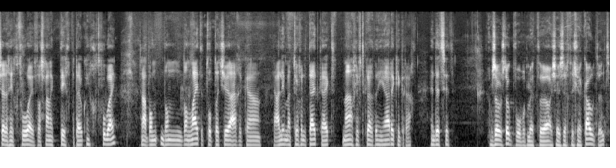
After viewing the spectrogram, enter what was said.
Jij er geen goed gevoel heeft, waarschijnlijk de tegenpartij ook geen goed gevoel bij. Nou, dan, dan, dan leidt het tot dat je eigenlijk eh, ja, alleen maar terug in de tijd kijkt, nagifte krijgt en een jaarrekening krijgt. En that's it. En zo is het ook bijvoorbeeld met, eh, als jij zegt tegen je accountant,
